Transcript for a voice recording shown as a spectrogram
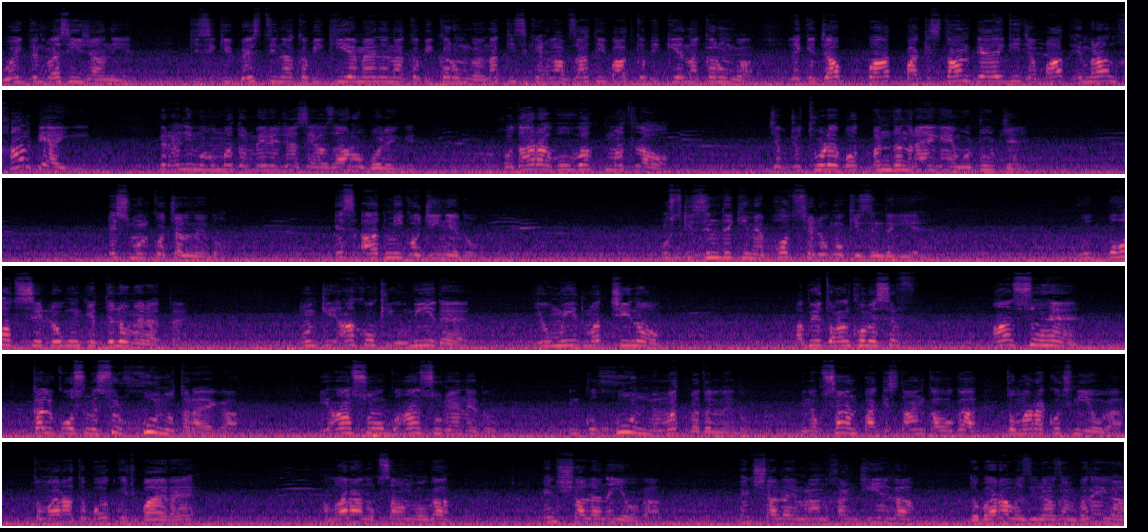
वो एक दिन वैसी ही जानी है। किसी की बेजती ना कभी की है मैंने, ना कभी करूँगा। ना किसी के खिलाफ जाती बात कभी की है, ना करूँगा। लेकिन जब बात पाकिस्तान पे आएगी, जब बात इमरान खान पे आएगी, फिर अली मोहम्मद और मेरे जैसे हज़ारों बोलेंगे। खुदारा, वो वक्त मत लाओ। जब जो थोड़े बहुत बंधन रह गए वो टूट जाएँ। इस मुल्क को चलने दो। इस आदमी को जीने दो। उसकी ज़िंदगी में बहुत से लोगों की ज़िंदगी है। वो बहुत से लोगों के दिलों में रहता है। उनकी आँखों की उम्मीद है। ये उम्मीद मत छीनो। अभी तो आँखों में सिर्फ़ आँसू हैं। कल को उसमें सिर्फ़ खून उतर आएगा। ये आंसुओं को आँसू रहने दो। इनको खून में मत बदलने दो। ये नुकसान पाकिस्तान का होगा। तुम्हारा कुछ नहीं होगा। तुम्हारा तो बहुत कुछ बाहर है। हमारा नुकसान होगा इन नहीं होगा। इन इमरान खान जिएगा, दोबारा वजी अजम बनेगा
